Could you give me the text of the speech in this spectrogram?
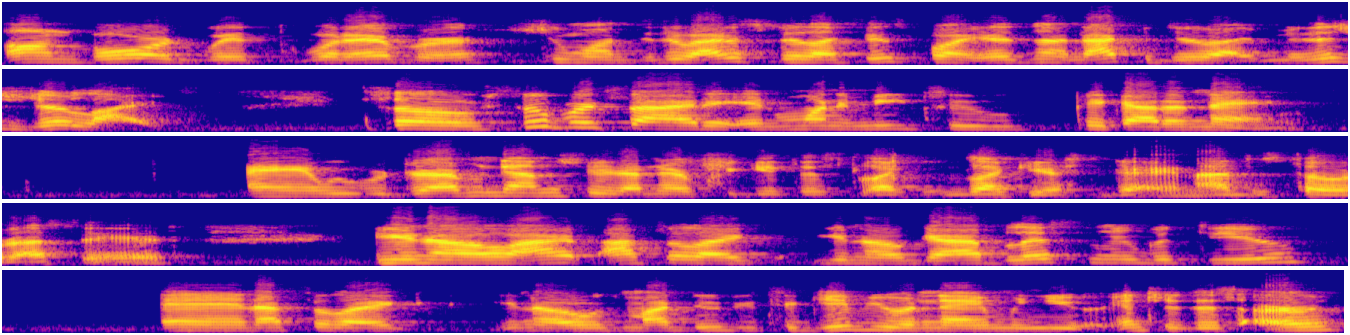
on board with whatever she wanted to do. I just feel like at this point, there's nothing I could do. I mean, this is your life. So super excited and wanted me to pick out a name. And we were driving down the street. I never forget this like like yesterday. And I just told her, I said, you know, I, I feel like, you know, God blessed me with you. And I feel like you know, it was my duty to give you a name when you enter this earth.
